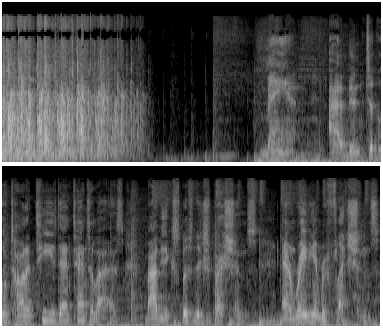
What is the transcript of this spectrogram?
have been tickled, taunted, teased, and tantalized by the explicit expressions and radiant reflections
